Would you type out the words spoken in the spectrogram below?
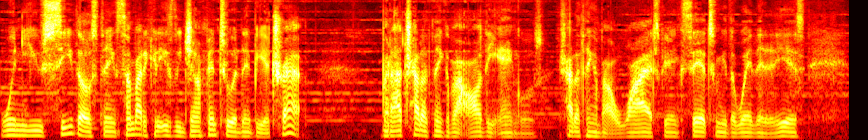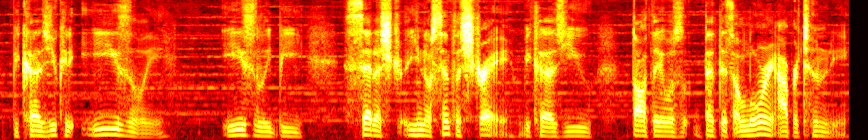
when you see those things, somebody could easily jump into it and it'd be a trap. But I try to think about all the angles, try to think about why it's being said to me the way that it is, because you could easily, easily be set astray, you know, sent astray because you thought that it was that this alluring opportunity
